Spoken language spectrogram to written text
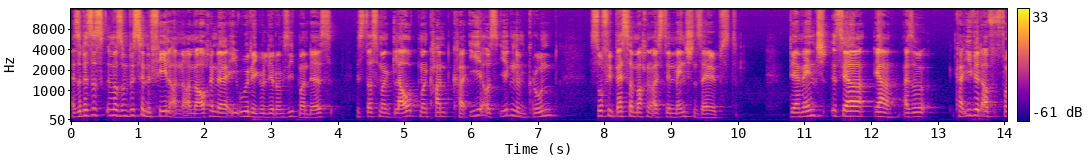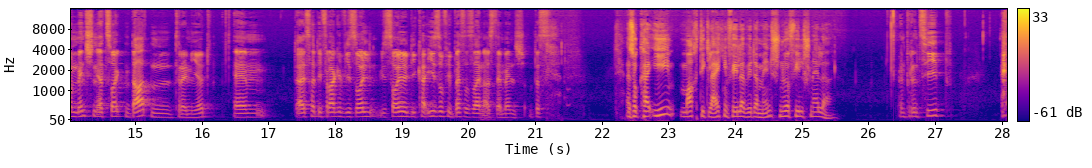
also das ist immer so ein bisschen eine Fehlannahme, auch in der EU-Regulierung sieht man das, ist, dass man glaubt, man kann KI aus irgendeinem Grund so viel besser machen als den Menschen selbst. Der Mensch ist ja, ja, also KI wird auf von Menschen erzeugten Daten trainiert. Ähm, da ist halt die Frage, wie soll, wie soll die KI so viel besser sein als der Mensch? Das also KI macht die gleichen Fehler wie der Mensch, nur viel schneller. Im Prinzip ein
